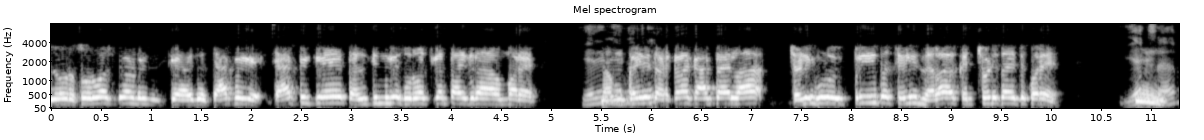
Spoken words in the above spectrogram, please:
ಇವ್ರು ಸುರು ಹಚ್ಕೊಂಡ್ರಿ ಕೆ- ಇದು ಚಾಪಿಗೆ ಚಾಪಿಗೆ ತಲೆತಿಮ್ಗೆ ಸುರು ಹಚ್ಕೊಂತ ಇದ್ರ ಅಮ್ಮರೆ ಏನೇನ್ ನಮ್ ಕೈಲಿ ತಡ್ಕೊಳಕ್ ಆಗ್ತಾ ಇಲ್ಲ. ಚಳಿಗಳು ವಿಪರೀತ ಚಳಿ ನೆಲ ಕಚ್ಚಿ ಹೊಡಿತಾ ಐತೆ ಕೊರೆ. ಏನ್ ಸರ್?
